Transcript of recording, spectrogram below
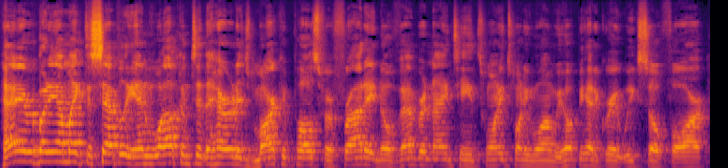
Hey everybody, I'm Mike DeSepoli and welcome to the Heritage Market Pulse for Friday, November 19th, 2021. We hope you had a great week so far.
